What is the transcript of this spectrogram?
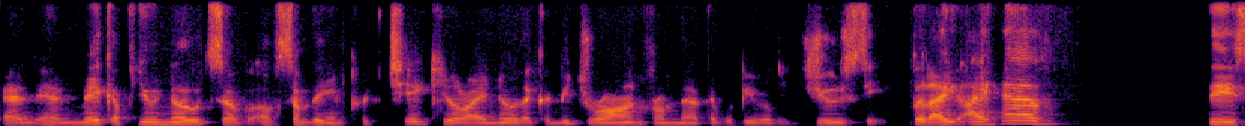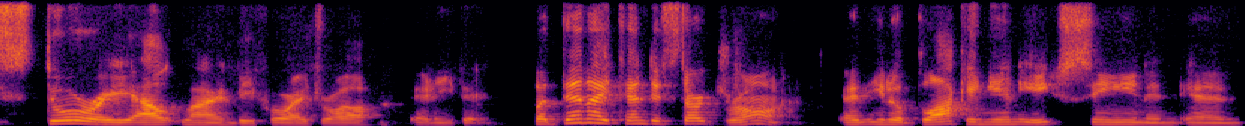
and and make a few notes of, of something in particular I know that could be drawn from that that would be really juicy. But I, I have the story outline before I draw anything. But then I tend to start drawing and, you know, blocking in each scene and, and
